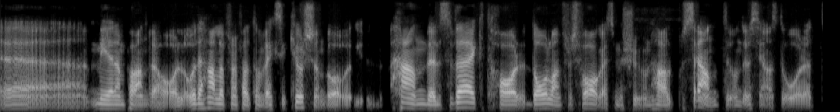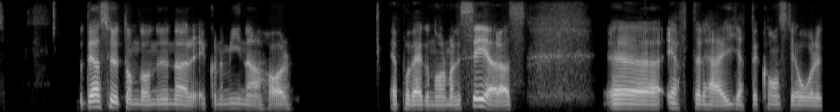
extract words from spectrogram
eh, mer än på andra håll och det handlar framförallt om växelkursen. Då. Handelsvägt har dollarn försvagats med 7,5 procent under det senaste året. Och dessutom då nu när ekonomierna har, är på väg att normaliseras eh, efter det här jättekonstiga året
